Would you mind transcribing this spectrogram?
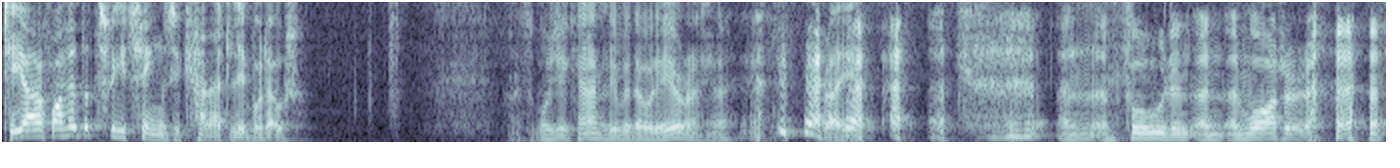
TR, what are the three things you cannot live without? I suppose you can't live without air anyway, Right? and, and food and, and, and water.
